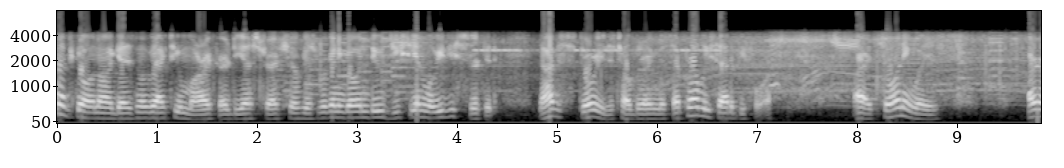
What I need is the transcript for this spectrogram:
What's going on guys? Welcome back to Mario Kart DS Track Showcase. We're going to go and do GCN Luigi Circuit. Now I have a story to tell during this. I probably said it before. Alright, so anyways, our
